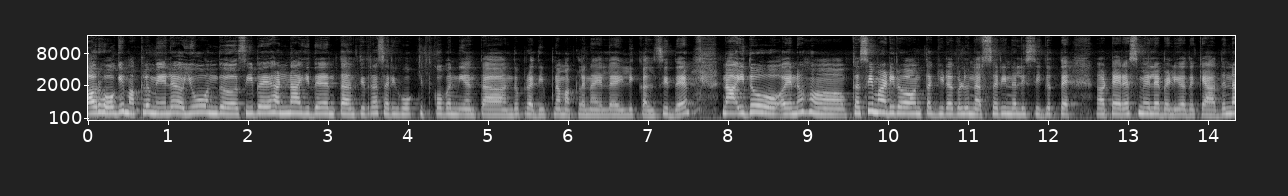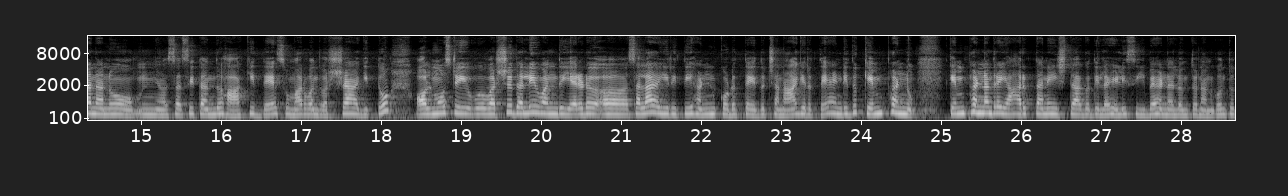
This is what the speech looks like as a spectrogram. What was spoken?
ಅವ್ರು ಹೋಗಿ ಮಕ್ಕಳು ಮೇಲೆ, ಅಯ್ಯೋ, ಒಂದು ಸೀಬೆ ಹಣ್ಣಾಗಿದೆ ಅಂತ ಅಂತಿದ್ರೆ, ಸರಿ ಹೋಗಿ ಕಿತ್ಕೊ ಬನ್ನಿ ಅಂತ ಅಂದು ಪ್ರದೀಪ್ನ ಮಕ್ಕಳನ್ನ ಎಲ್ಲ ಇಲ್ಲಿ ಕಲಿಸಿದ್ದೆ ನಾ, ಇದು, ಏನು ಕಸಿ ಮಾಡಿರೋ ಅಂಥ ಗಿಡಗಳು ನರ್ಸರಿನಲ್ಲಿ ಸಿಗುತ್ತೆ. ಟೆರೆಸ್ ಮೇಲೆ ಬೆಳೆಯೋದಕ್ಕೆ. ಅದನ್ನು ನಾನು ಸಸಿ ತಂದು ಹಾಕಿದ್ದೆ ಸುಮಾರು ಒಂದು ವರ್ಷ ಆಗಿತ್ತು. ಆಲ್ಮೋಸ್ಟ್ ಈ ವರ್ಷದಲ್ಲಿ ಒಂದು ಎರಡು ಸಲ ಈ ರೀತಿ ಹಣ್ಣು ಕೊಡುತ್ತೆ. ಇದು ಚೆನ್ನಾಗಿರುತ್ತೆ. ಆ್ಯಂಡ್ ಇದು ಕೆಂಪು ಹಣ್ಣು ಕೆಂಪು ಹಣ್ಣು ಅಂದರೆ ಯಾರಿಗೆ ತಾನೇ ಇಷ್ಟ ಆಗೋದಿಲ್ಲ. ಹೇಳಿ ಸೀಬೆ ಹಣ್ಣಲ್ಲಂತೂ ನನಗಂತೂ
